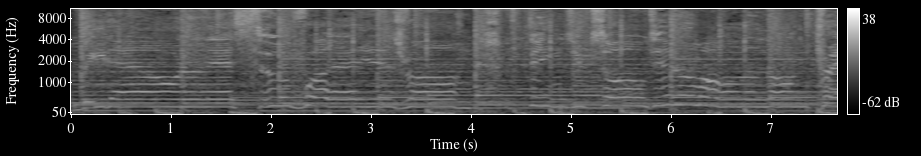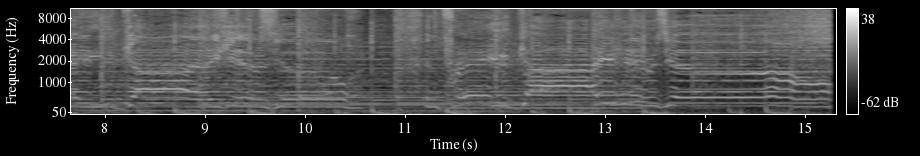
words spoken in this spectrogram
lay down a list of what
